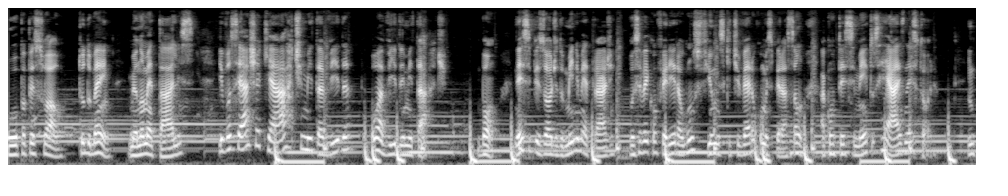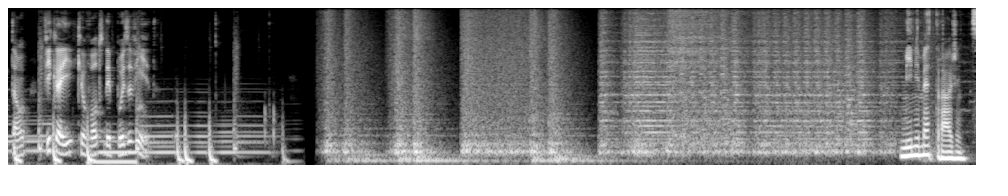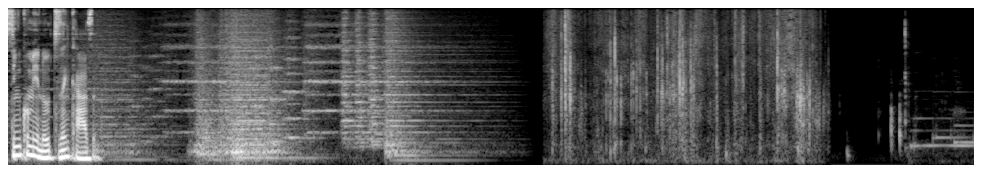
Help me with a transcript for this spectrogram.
Opa pessoal, tudo bem? Meu nome é Thales e você acha que a arte imita a vida ou a vida imita a arte? Bom, nesse episódio do Minimetragem você vai conferir alguns filmes que tiveram como inspiração acontecimentos reais na história. Então, fica aí que eu volto depois da vinheta. Minimetragem 5 minutos em casa.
